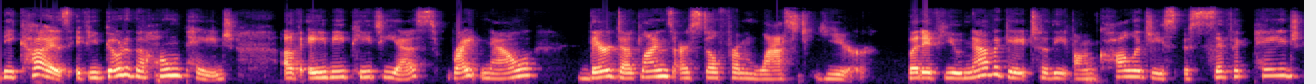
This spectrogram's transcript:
Because if you go to the homepage of ABPTS right now, their deadlines are still from last year. But if you navigate to the oncology specific page,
